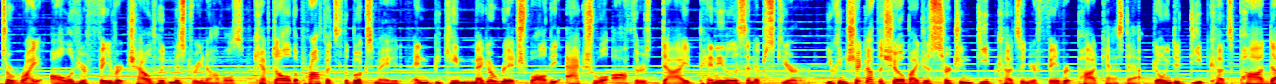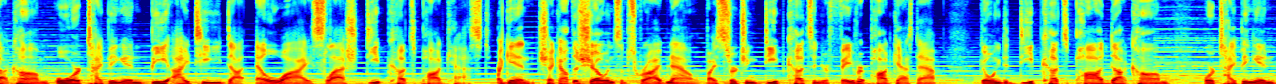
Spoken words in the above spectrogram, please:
to write all of your favorite childhood mystery novels, kept all the profits the books made, and became mega rich while the actual authors died penniless and obscure. You can check out the show by just searching Deep Cuts in your favorite podcast app, going to deepcutspod.com, or typing in bit.ly slash deepcutspodcast. Again, check out the show and subscribe now by searching Deep Cuts in your favorite podcast app, going to deepcutspod.com, or typing in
